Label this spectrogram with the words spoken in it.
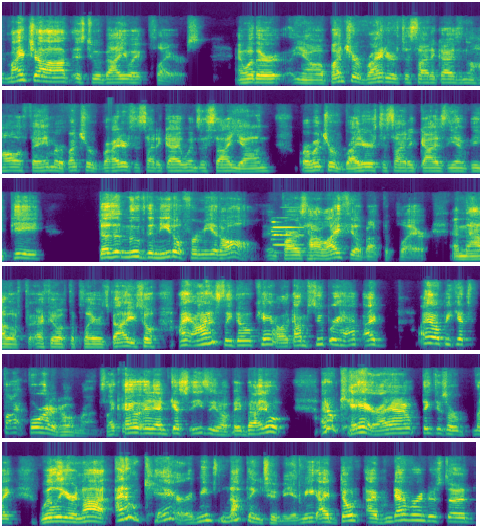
my job is to evaluate players. And whether you know a bunch of writers decide a guy's in the Hall of Fame, or a bunch of writers decide a guy wins a Cy Young, or a bunch of writers decide a guy's the MVP, doesn't move the needle for me at all as far as how I feel about the player and how I feel about the player's value. So I honestly don't care. Like I'm super happy. I I hope he gets five, 400 home runs. Like I and gets easy, but I don't. I don't care. I don't think there's a like Willie or not. I don't care. It means nothing to me. I mean, I don't. I've never understood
